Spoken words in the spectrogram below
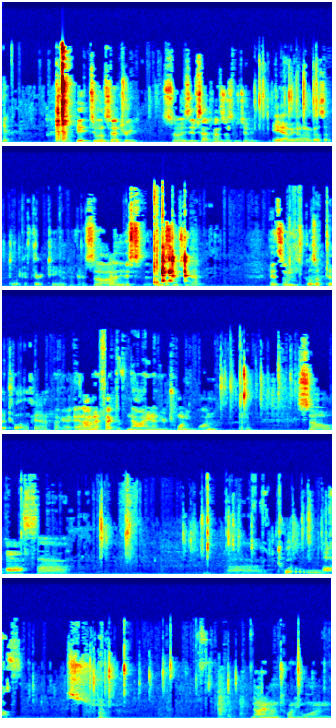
Yeah. Hit two on sentry. So is it set defense system too? Yeah, we only goes up to like a 13. Okay, so uh, it's, it's 60 hit. Hits him. Goes up to a 12, yeah. Okay, and I'm effective 9 on your 21. Mhm. So off, uh, uh, 12. off 9 on 21.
